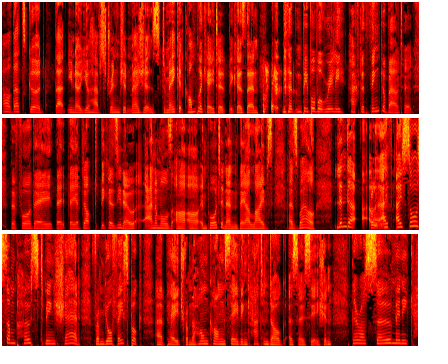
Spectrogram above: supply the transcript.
Oh, that's good that, you know, you have stringent measures to make it complicated because then people will really have to think about it before they, they, they adopt because, you know, animals are, are important and they are lives as well. Linda, I, I saw some posts being shared from your Facebook uh, page from the Hong Kong Saving Cat and Dog Association. There are so many cats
